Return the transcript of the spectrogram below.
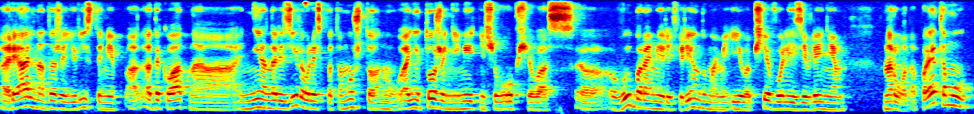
реально даже юристами адекватно не анализировались, потому что ну, они тоже не имеют ничего общего с э, выборами, референдумами и вообще волеизъявлением народа. Поэтому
